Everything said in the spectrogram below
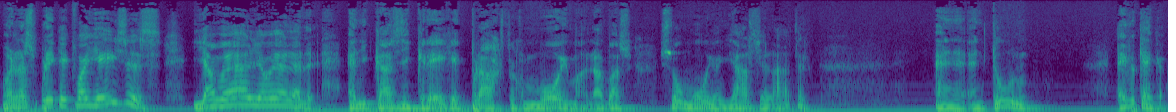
Maar dan spreek ik van Jezus. Jawel, jawel. En, die kans die kreeg ik prachtig mooi, man. Dat was zo mooi, een jaartje later. En, en toen... Even kijken.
